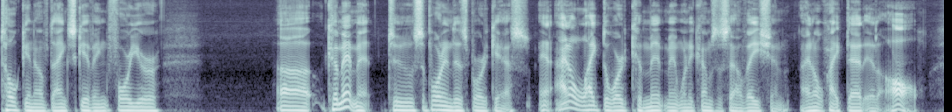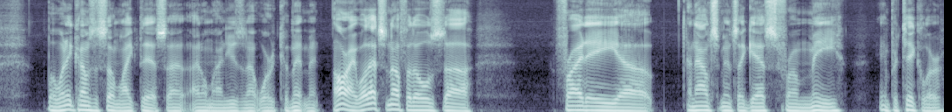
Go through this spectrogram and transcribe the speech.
token of thanksgiving for your uh, commitment to supporting this broadcast. And I don't like the word commitment when it comes to salvation. I don't like that at all. But when it comes to something like this, I, I don't mind using that word commitment. All right, well, that's enough of those uh, Friday uh, announcements, I guess, from me in particular.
